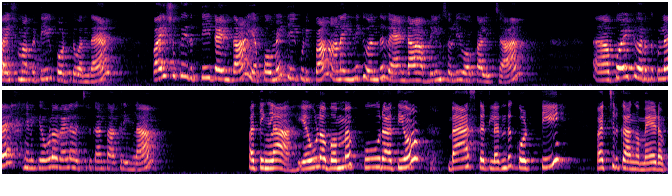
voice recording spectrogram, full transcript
வயசுமாவுக்கு டீ போட்டு வந்தேன். வைஷுக்கு இது டீ டைம் தான் எப்போவுமே டீ குடிப்பான் ஆனால் இன்றைக்கி வந்து வேண்டாம் அப்படின்னு சொல்லி ஓக்காளிச்சா. போயிட்டு வரதுக்குள்ளே எனக்கு எவ்வளோ வேலை வச்சுருக்கான்னு பார்க்குறீங்களா பார்த்தீங்களா எவ்வளோ பொம்மை பூராத்தையும் பேஸ்கட்லேருந்து கொட்டி வச்சுருக்காங்க மேடம்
